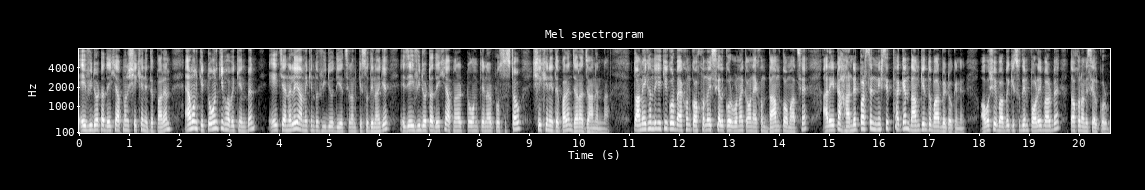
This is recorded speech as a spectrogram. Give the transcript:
এই ভিডিওটা দেখে আপনারা শিখে নিতে পারেন। এমনকি টোন কীভাবে কিনবেন? এই চ্যানেলেই আমি কিন্তু ভিডিও দিয়েছিলাম কিছুদিন আগে। এই যে এই ভিডিওটা দেখে আপনারা টোন কেনার প্রসেসটাও শিখে নিতে পারেন যারা জানেন না। তো আমি এখান থেকে কি করব? এখন কখনোই সেল করব না, কারণ এখন দাম কম আছে। আর এটা হান্ড্রেড পার্সেন্ট নিশ্চিত থাকেন, দাম কিন্তু বাড়বে টোকেনের অবশ্যই বাড়বে, কিছুদিন পরেই বাড়বে, তখন আমি সেল করব।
